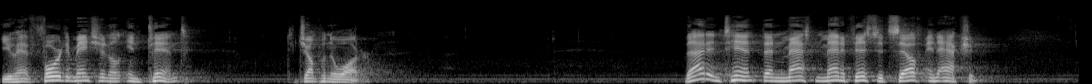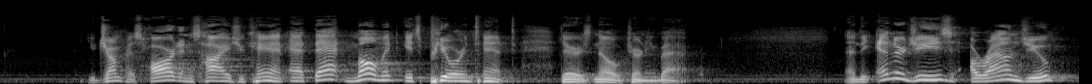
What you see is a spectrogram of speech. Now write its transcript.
You have four dimensional intent to jump in the water. That intent then manifests itself in action. You jump as hard and as high as you can. At that moment, it's pure intent. There is no turning back. And the energies around you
